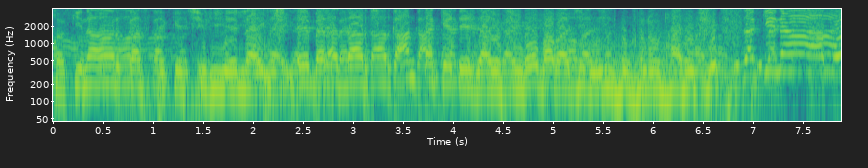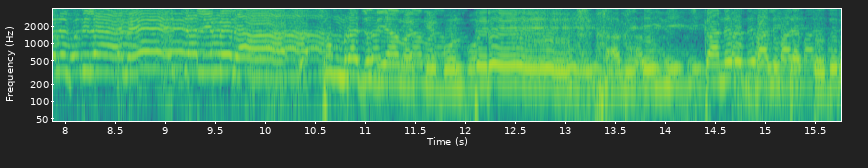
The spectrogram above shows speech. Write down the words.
সকিনার কাছ থেকে ছিড়িয়ে নেয়। এ বেড়াদার কানটা কেটে যায়। ও বাবাজি, বন্ধু ঘন ভাই। সকিনা বলেছিলেন জালিমেরা, তোমরা যদি আমাকে বলতে রে, আমি এই কানের বালিটা তোদের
